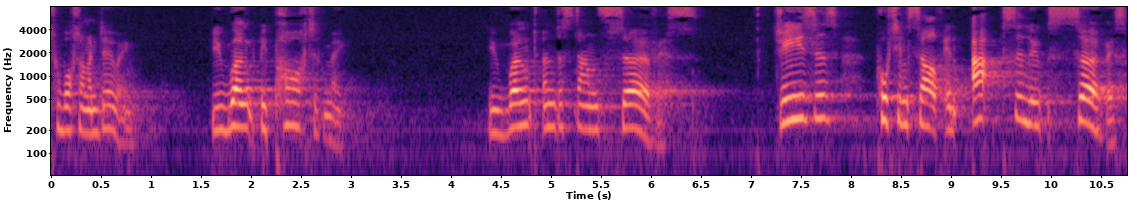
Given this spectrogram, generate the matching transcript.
to what I'm doing. You won't be part of me. You won't understand service. Jesus put himself in absolute service,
